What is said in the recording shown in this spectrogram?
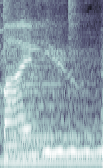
find you.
